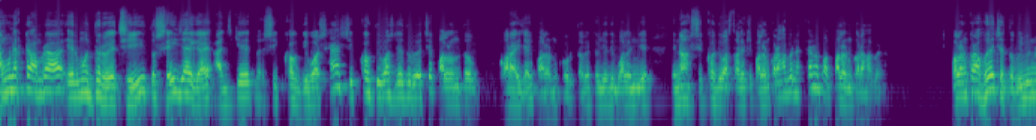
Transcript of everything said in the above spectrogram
এমন একটা আমরা এর মধ্যে রয়েছি, তো সেই জায়গায় আজকে শিক্ষক দিবস হ্যাঁ শিক্ষক দিবস যেহেতু রয়েছে, পালন তো করাই যায়, পালন করতে হবে। কেউ যদি বলেন যে না, শিক্ষক দিবস তাহলে কি পালন করা হবে না? কেন পালন করা হবে না? পালন করা হয়েছে তো, বিভিন্ন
